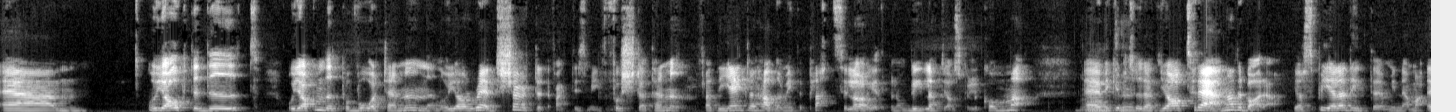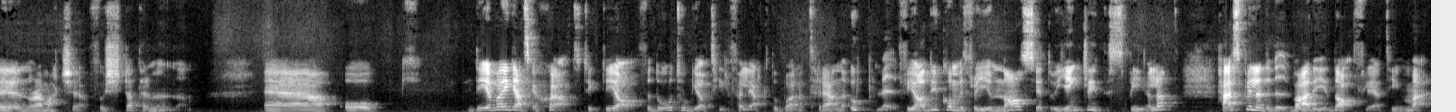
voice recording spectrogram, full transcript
Ehm, och jag åkte dit och jag kom dit på vårterminen och jag redshirtade faktiskt min första termin. För att egentligen hade de inte plats i laget men de ville att jag skulle komma. Ja, Eh, vilket betyder att jag tränade bara. Jag spelade inte mina, eh, några matcher första terminen. Eh, och det var ju ganska skönt tyckte jag, för då tog jag tillfälle i akt och bara träna upp mig. För jag hade ju kommit från gymnasiet och egentligen inte spelat. Här spelade vi varje dag flera timmar.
